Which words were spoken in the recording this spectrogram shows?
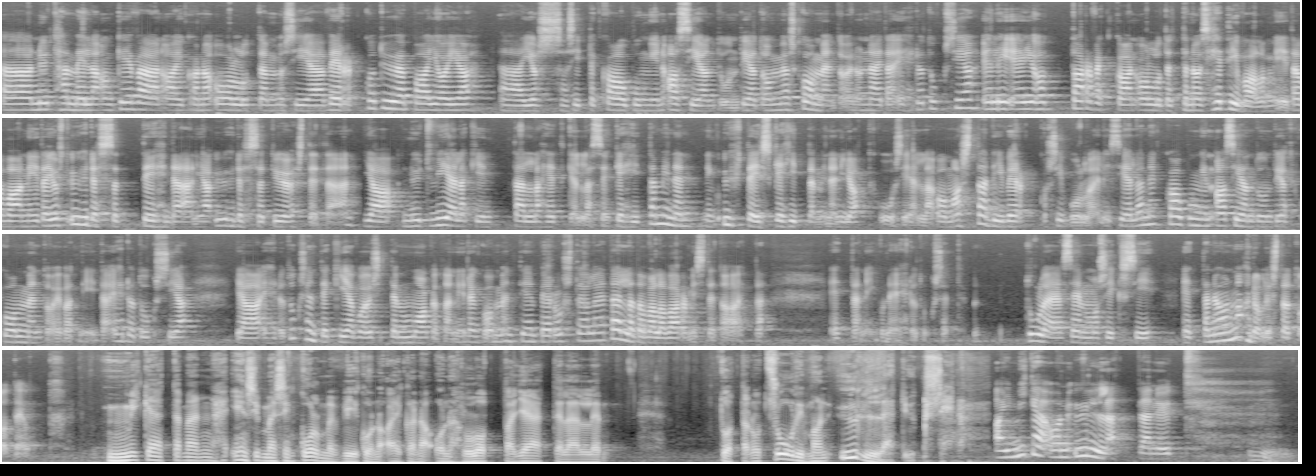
Ää, nythän meillä on kevään aikana ollut tämmöisiä verkkotyöpajoja, ää, jossa sitten kaupungin asiantuntijat on myös kommentoinut näitä ehdotuksia. Eli ei ole tarvekaan ollut, että ne olisi heti valmiita, vaan niitä just yhdessä tehdään ja yhdessä työstetään. Ja nyt vieläkin tällä hetkellä se kehittäminen, niin yhteiskehittäminen jatkuu siellä omasta verkkosivulla. Eli siellä ne kaupungin asiantuntijat kommentoivat niitä ehdotuksia ja ehdotuksen tekijä voi sitten muokata niiden kommenttien perusteella ja tällä tavalla varmistetaan, että, että niin ne ehdotukset tulee semmoisiksi, että ne on mahdollista toteuttaa. Mikä tämän ensimmäisen kolmen viikon aikana on Lotta Jäättelälle tuottanut suurimman yllätyksen? Ai mikä on yllättänyt?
